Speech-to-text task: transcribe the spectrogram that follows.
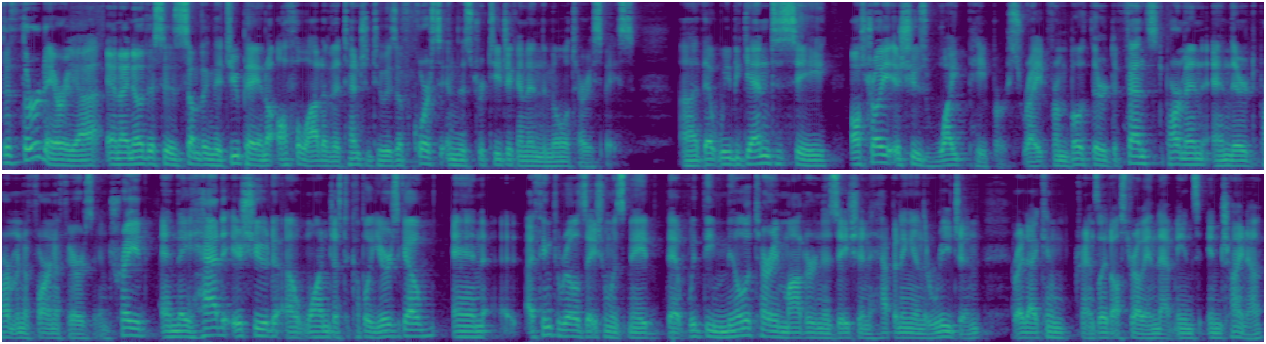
The third area, and I know this is something that you pay an awful lot of attention to, is of course in the strategic and in the military space. Uh, that we begin to see Australia issues white papers, right, from both their Defense Department and their Department of Foreign Affairs and Trade. And they had issued uh, one just a couple years ago. And I think the realization was made that with the military modernization happening in the region, right, I can translate Australian, that means in China,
